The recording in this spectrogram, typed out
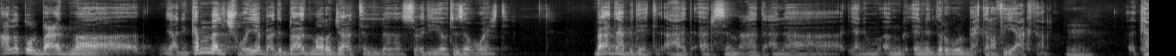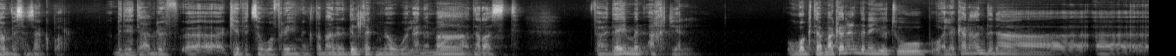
على طول بعد ما يعني كملت شوية بعد بعد ما رجعت السعودية وتزوجت بعدها بديت عاد أرسم عاد على يعني نقدر نقول باحترافية أكثر. canvases أكبر. بديت أعرف آه، كيف تسوى framing طبعا أنا قلت لك من أول أنا ما درست فدائما أخجل. ووقتها ما كان عندنا يوتيوب ولا كان عندنا آه،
